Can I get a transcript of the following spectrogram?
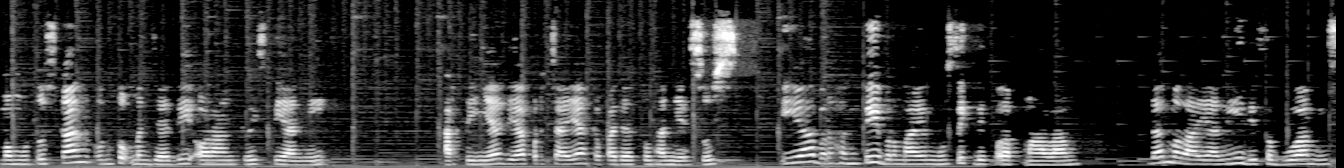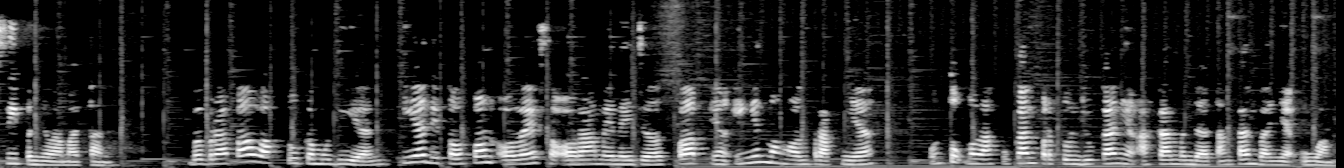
memutuskan untuk menjadi orang Kristiani, artinya dia percaya kepada Tuhan Yesus, ia berhenti bermain musik di klub malam dan melayani di sebuah misi penyelamatan. Beberapa waktu kemudian, ia ditelepon oleh seorang manajer klub yang ingin mengontraknya untuk melakukan pertunjukan yang akan mendatangkan banyak uang.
